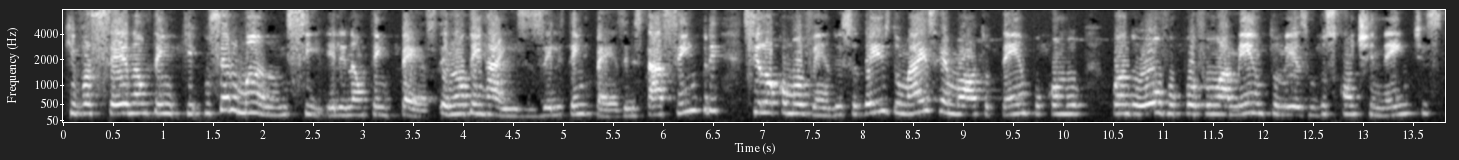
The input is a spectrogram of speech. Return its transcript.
que você não tem, que o ser humano em si, ele não tem pés, ele não tem raízes, ele tem pés, ele está sempre se locomovendo, isso desde o mais remoto tempo, como quando houve o povoamento mesmo dos continentes,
